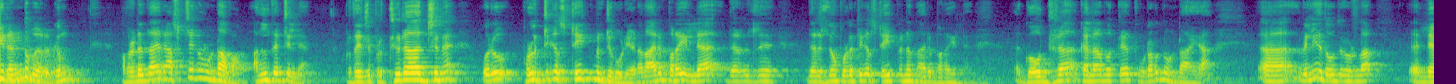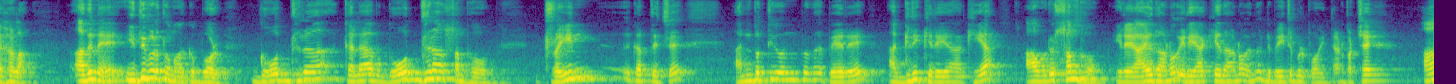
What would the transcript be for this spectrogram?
ഈ രണ്ടു പേർക്കും അവരുടേതായ രാഷ്ട്രീയങ്ങൾ ഉണ്ടാവാം. അതിൽ തെറ്റില്ല. പ്രത്യേകിച്ച് പൃഥ്വിരാജിന് ഒരു പൊളിറ്റിക്കൽ സ്റ്റേറ്റ്മെന്റ് കൂടിയാണ്. അതാരും പറയില്ല there is there is no political statement എന്നാരും പറയില്ല. ഗോധ്ര കലാപത്തെ തുടർന്നുണ്ടായ വലിയ തോതിലുള്ള ലഹള അതിനെ ഇതിവൃത്തമാക്കുമ്പോൾ ഗോധ്ര കലാപ ഗോധ്ര സംഭവം ട്രെയിൻ കത്തിച്ച് അൻപത്തിയൊൻപത് പേരെ അഗ്നിക്കിരയാക്കിയ ആ ഒരു സംഭവം ഇരയായതാണോ ഇരയാക്കിയതാണോ എന്ന് ഡിബേറ്റബിൾ പോയിന്റാണ് പക്ഷേ ആ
